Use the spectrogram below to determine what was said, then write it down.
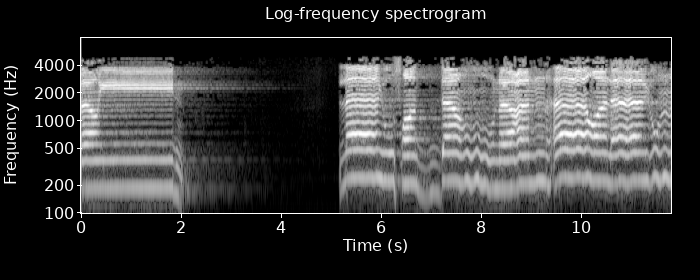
معين لا يصدعون عنها ولا ينزفون.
